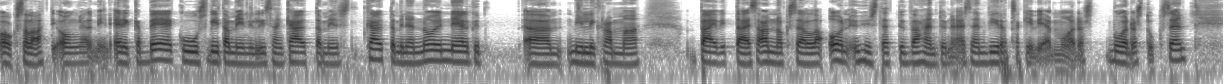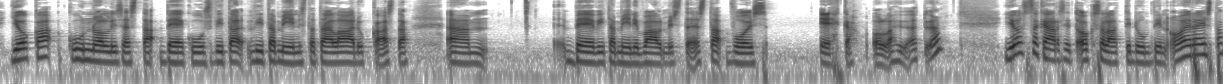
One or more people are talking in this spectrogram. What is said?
oksalaattiongelmiin, eli B6-vitamiinilisän käyttäminen noin 40 milligrammaa päivittäisannoksella on yhdistetty vähentyneeseen virtsakivien muodostukseen, joka kunnollisesta B6-vitamiinista tai laadukkaasta äm, B-vitamiinivalmisteesta voisi ehkä olla hyötyä. Jos sä kärsit oksalaattidumpin oireista,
